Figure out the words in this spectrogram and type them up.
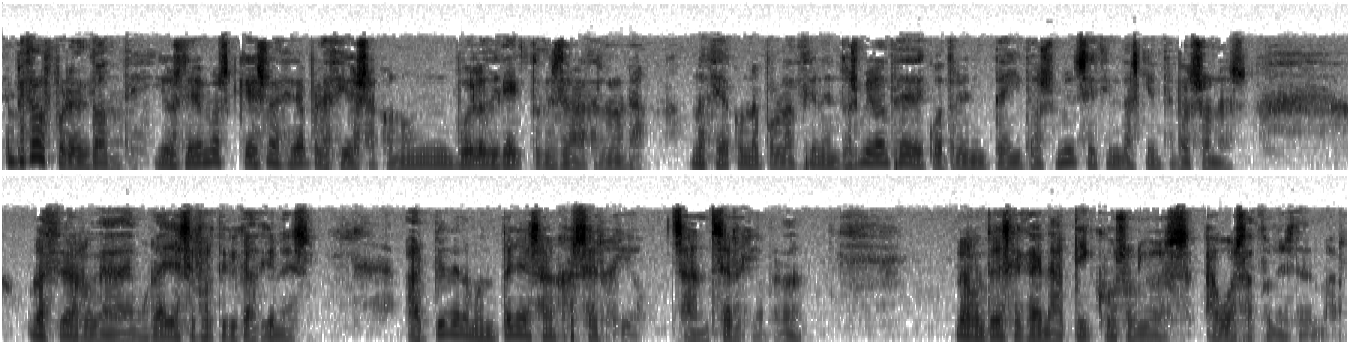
Empezamos por el dónde, y os diremos que es una ciudad preciosa, con un vuelo directo desde Barcelona, una ciudad con una población en 2011 de 42.615 personas, una ciudad rodeada de murallas y fortificaciones, al pie de la montaña San Sergio, San Sergio, perdón, unas montañas que caen a pico sobre las aguas azules del mar.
